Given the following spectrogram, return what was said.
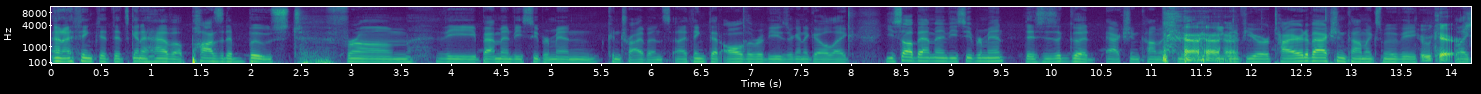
And I think that it's going to have a positive boost from the Batman v Superman contrivance. And I think that all the reviews are going to go like, "You saw Batman v Superman? This is a good action comics movie. Even if you're tired of action comics movie, Who cares? like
